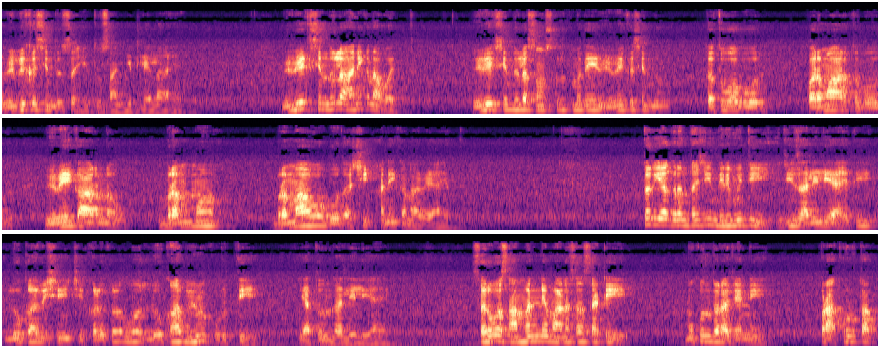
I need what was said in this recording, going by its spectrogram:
विवेक सिंधूचा हेतू सांगितलेला आहे. विवेक सिंधूला अनेक नावं आहेत. विवेक सिंधूला संस्कृतमध्ये विवेक सिंधू तत्वबोध परमार्थबोध विवेकार्णव ब्रह्म ब्रह्मावबोध अशी अनेक नावे आहेत. तर या ग्रंथाची निर्मिती जी झालेली आहे ती लोकाविषयीची कळकळ व लोकाभिमुख वृत्ती यातून झालेली आहे. सर्वसामान्य माणसासाठी मुकुंदराजांनी प्राकृतात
